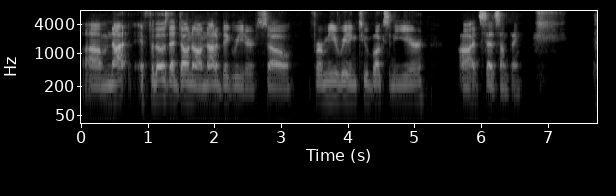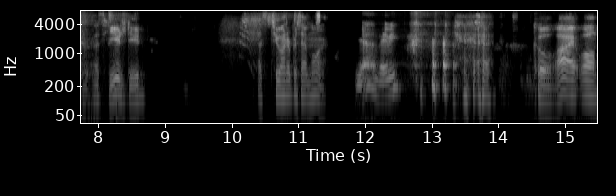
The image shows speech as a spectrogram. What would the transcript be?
Um, not if for those that don't know, I'm not a big reader. So for me, reading two books in a year, uh, it says something. That's huge, dude. That's 200% more. Yeah, maybe. cool. All right. Well,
